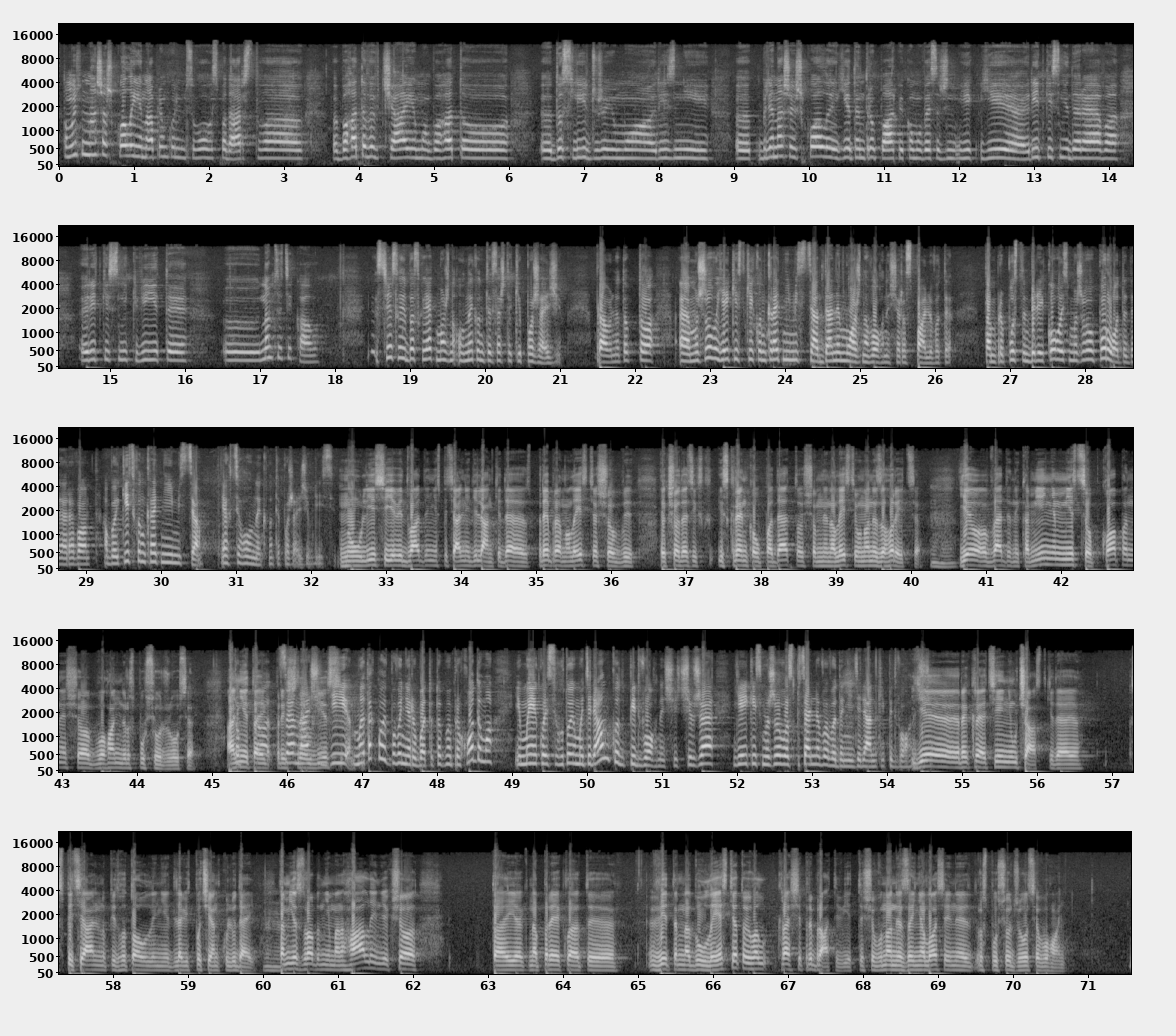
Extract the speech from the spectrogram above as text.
Тому що наша школа є напрямком лісового господарства. Багато вивчаємо, багато е, досліджуємо різні. е, Біля нашої школи є дендропарк, в якому висаджені є- рідкісні дерева, рідкісні квіти. Е, Нам це цікаво. Скажіть, будь ласка, як можна уникнути все ж таки пожежі? Правильно, тобто, можливо, є якісь такі конкретні місця, де не можна вогнище розпалювати. Там, припустимо, біля якогось, можливо, породи дерева або якісь конкретні місця. Як цього уникнути пожежі в лісі? Ну, у лісі є відведені спеціальні ділянки, де прибрано листя, щоб якщо десь іскринка впаде, то щоб не на листі воно не загориться. Є обведене камінням місце, обкопане, щоб вогонь не розповсюджувався. А ні, так як Тобто прийшли це в ліс. дії. Ми так повинні робити. Тобто ми приходимо і ми якось готуємо ділянку під вогнище, чи вже є якісь, можливо, спеціально виведені ділянки під вогнище? Є рекреаційні участки, де спеціально підготовлені для відпочинку людей. Там є зроблені мангали. Якщо, та як, наприклад, е, вітер надув листя, то його краще прибрати відти, щоб воно не зайнялося і не розповсюджувався вогонь.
